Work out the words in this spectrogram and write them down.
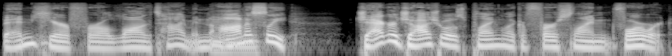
been here for a long time. And Mhm. honestly, Jagger Joshua is playing like a first line forward.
